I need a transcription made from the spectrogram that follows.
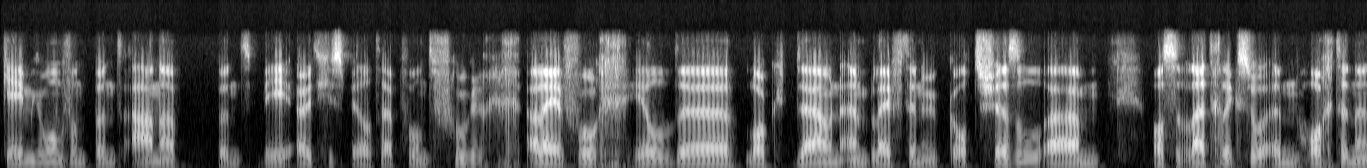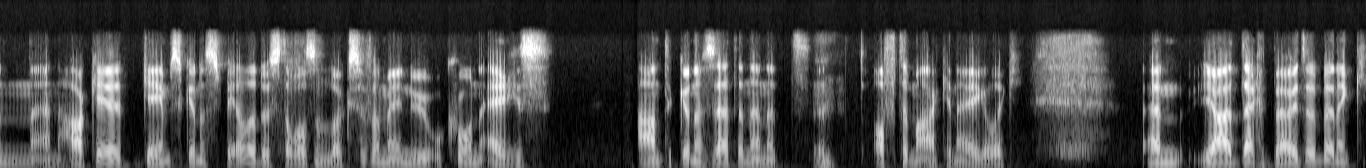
game gewoon van punt A naar punt B uitgespeeld heb. Want vroeger, allee, voor heel de lockdown en blijft in uw kot shizzle, um, was het letterlijk zo een horten en, en hakken games kunnen spelen. Dus dat was een luxe van mij nu ook gewoon ergens aan te kunnen zetten en het af te maken eigenlijk. En ja, daarbuiten ben ik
